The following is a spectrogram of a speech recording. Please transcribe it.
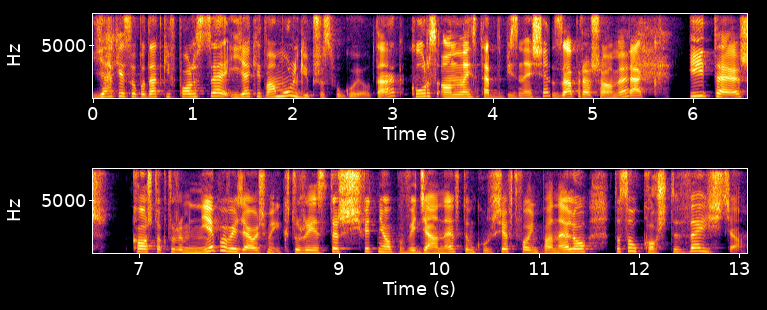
jakie są podatki w Polsce i jakie Wam ulgi przysługują, tak? Kurs online Start w Biznesie. Zapraszamy. Tak. I też Koszt, o którym nie powiedziałyśmy i który jest też świetnie opowiedziany w tym kursie, w Twoim panelu, to są koszty wejścia.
